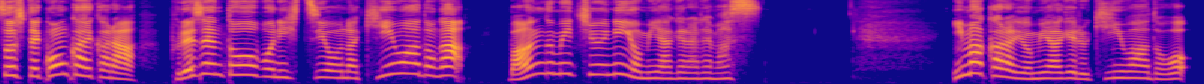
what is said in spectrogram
そして今回からプレゼント応募に必要なキーワードが番組中に読み上げられます。今から読み上げるキーワードを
